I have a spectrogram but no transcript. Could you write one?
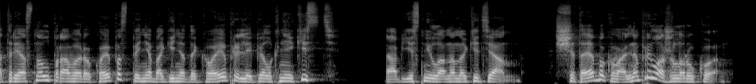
отряснул правой рукой по спине богини Деко и прилепил к ней кисть. Объяснила Нанокитян. Считая, буквально приложила руку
